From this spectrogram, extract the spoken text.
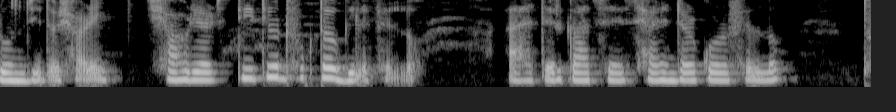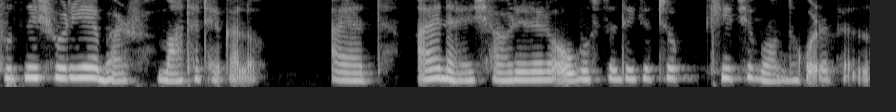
রঞ্জিত শাড়ি, শাহরিয়ার তৃতীয় ঢোকটাও গিলে ফেলল। আয়াতের কাছে স্যারেন্ডার করে ফেলল। থুতনি সরিয়ে এবার মাথা ঠেকালো। আয়াত আয়নায় শাহরিয়ারের অবস্থা দেখে চোখ খিচে বন্ধ করে ফেলল।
